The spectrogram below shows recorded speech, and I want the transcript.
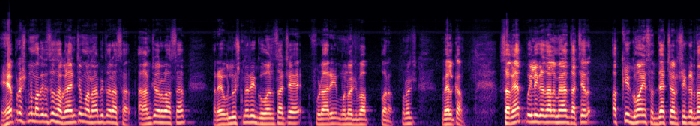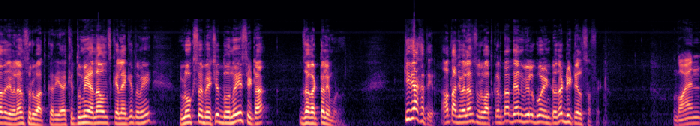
हे प्रश्न म्हाका दिसता सगळ्यांच्या मना भितर आसात आमचे बरोबर आसात रेव्होल्युशनरी गोवन्साचे फुडारी मनोज बाब परब. मनोज वेलकम सगळ्यांत पयली गजाल म्हणजे म्हळ्यार जाचेर अख्खी गोंय सध्या चर्ची करता ताजे वयल्यान सुरवात करया की तुमी अनावन्स केलें की तुमी लोकसभेची दोनूय सिटां झगडटले म्हणून. कित्या खातीर? हांव ताजे वयल्यान सुरवात करता then we'll go into the details of it गोंयान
